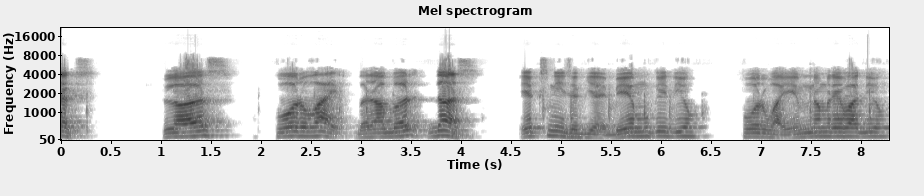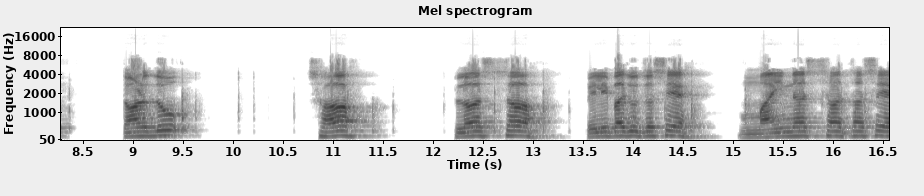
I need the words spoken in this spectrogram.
x plus four y બરાબર દસ. એક્સની જગ્યાએ બે મૂકી દો ફોર વાય એમનેમ રહેવા દો ત્રણ દુ છ પ્લસ છ પેલી બાજુ જશે. માઇનસ છ થશે.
